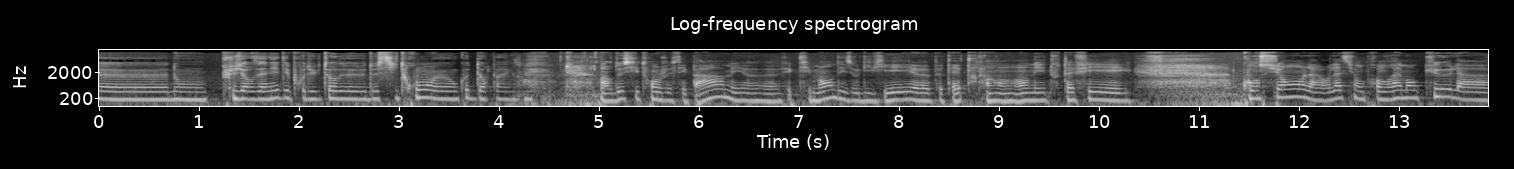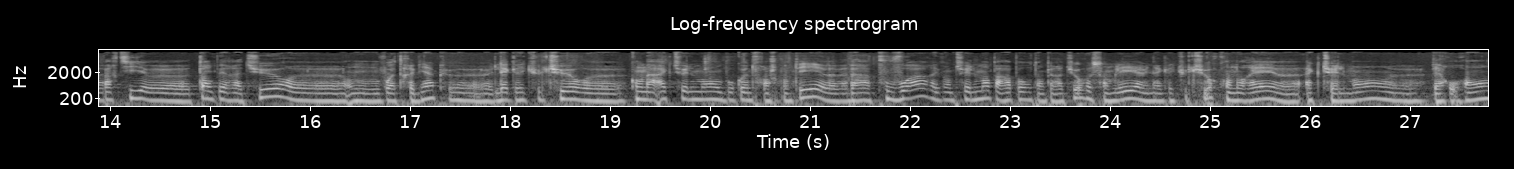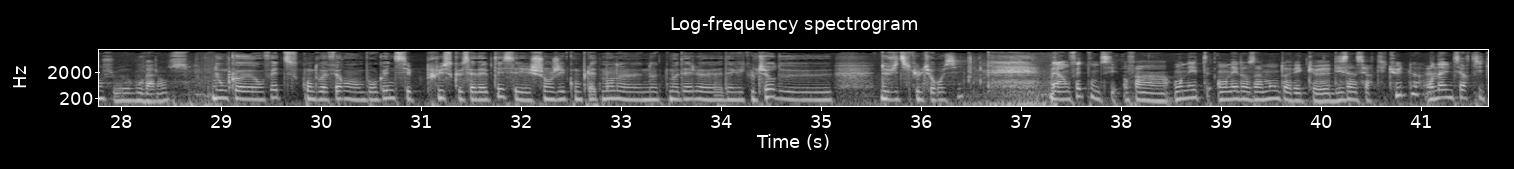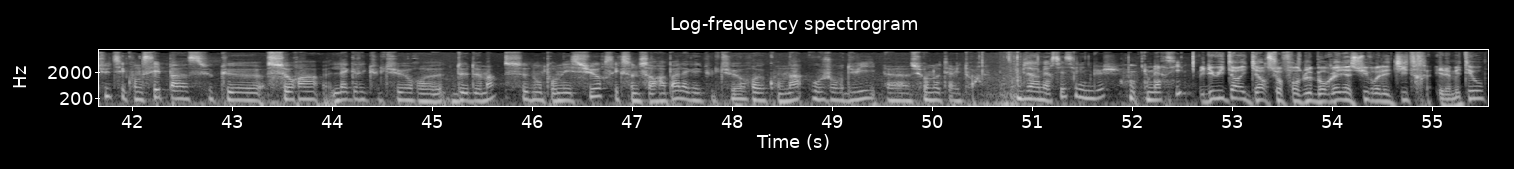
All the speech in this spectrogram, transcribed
dans plusieurs années des producteurs de, de citron en Côte d'Or par exemple? Alors de citron je sais pas, mais effectivement des oliviers peut-être. Enfin, on est tout à fait conscient. Alors là, si on prend vraiment que la partie euh, température, euh, on voit très bien que l'agriculture euh, qu'on a actuellement en Bourgogne-Franche-Comté va pouvoir éventuellement, par rapport aux températures, ressembler à une agriculture qu'on aurait actuellement vers Orange ou Valence. Donc en fait, ce qu'on doit faire en Bourgogne, c'est plus que s'adapter, c'est changer complètement notre modèle d'agriculture, de, de, viticulture aussi. Ben, en fait, on, sait, enfin, on, est, on est dans un monde avec des incertitudes. On a une certitude, c'est qu'on ne sait pas ce que sera l'agriculture euh, de demain. Ce dont on est sûr, c'est que ce ne sera pas l'agriculture euh, qu'on a aujourd'hui euh, sur nos territoires. Bien, merci Céline Buche. Merci. Il est 8h15 sur France Bleu Bourgogne à suivre les titres et la météo.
